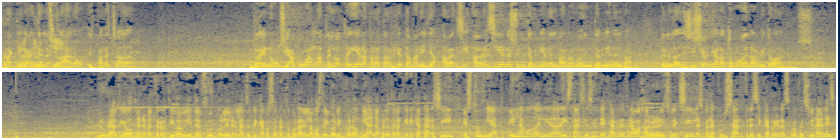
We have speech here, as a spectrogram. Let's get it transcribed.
prácticamente, claro, es para echada. Renuncia a jugar la pelota y era para tarjeta amarilla. A ver si, a ver si en eso interviene el VAR o no interviene el VAR. Pero la decisión ya la tomó el árbitro Argos. Blue Radio, la nueva alternativa viendo el fútbol, el relato de Carlos Alberto Morales, la voz del gol en Colombia. La pelota la tiene Qatar, sí. Estudia en la modalidad a distancia sin dejar de trabajar. Horarios flexibles para cursar 13 carreras profesionales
